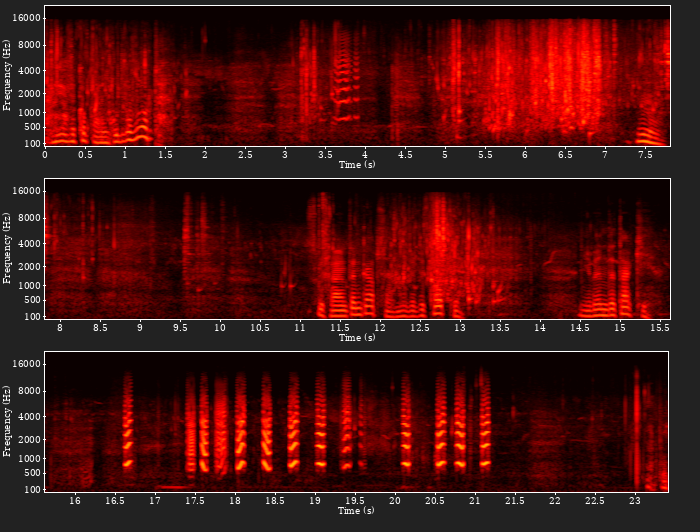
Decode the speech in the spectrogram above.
Ale ja wykopałem tu dwa złote. No. Słyszałem ten kapsel, mówię wykopię. Nie będę taki. Pod...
